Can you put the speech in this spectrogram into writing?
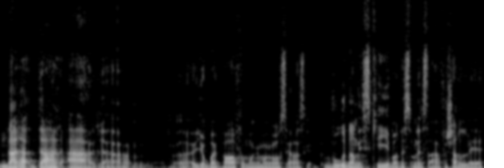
Mm. Der er, der er eh, Jeg jobba i bar for mange mange år siden. Hvordan de skriver liksom disse her forskjellige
